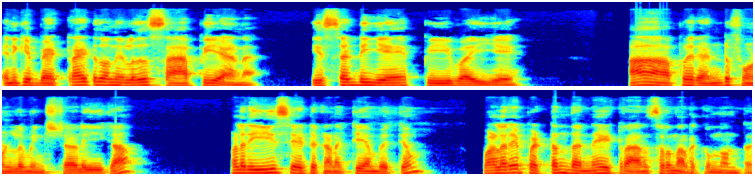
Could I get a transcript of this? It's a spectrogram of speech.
എനിക്ക് ബെറ്റർ ആയിട്ട് തോന്നിയുള്ളത് സാപ്പിയാണ് Z A P Y A ആ ആപ്പ് രണ്ട് ഫോണിലും ഇൻസ്റ്റാൾ ചെയ്യുക. വളരെ ഈസി ആയിട്ട് കണക്ട് ചെയ്യാൻ പറ്റും. വളരെ പെട്ടെന്ന് തന്നെ ഈ ട്രാൻസ്ഫർ നടക്കുന്നുണ്ട്.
